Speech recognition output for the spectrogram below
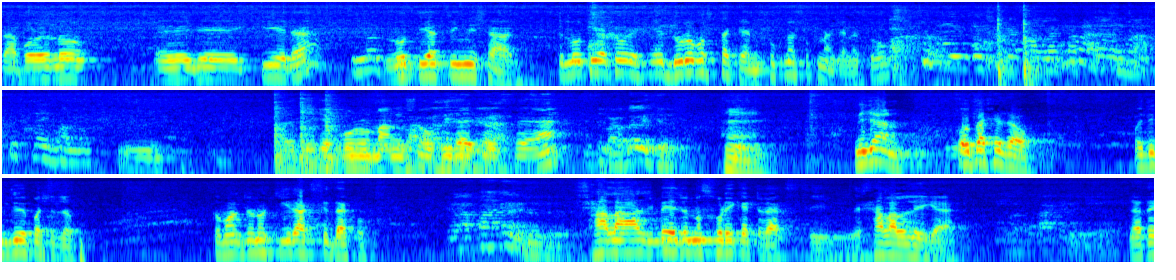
তারপর হলো এই যে কি এটা? লতিয়া চিংড়ি শাক। তো লতিয়া তো এই দুরবস্থা কেন? শুকনা শুকনা কেন তো আর গরুর মাংস ভিজাই ফেলছে হ্যাঁ? হ্যাঁ। মিজান, ওই পাশে যাও। ওই দিক দিয়ে ওই পাশে যাও। তোমার জন্য কি রাখছি দেখো। শালা আসবে, এজন্য ছড়ি কেটে রাখছি, যে শালার লেগা। যাতে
